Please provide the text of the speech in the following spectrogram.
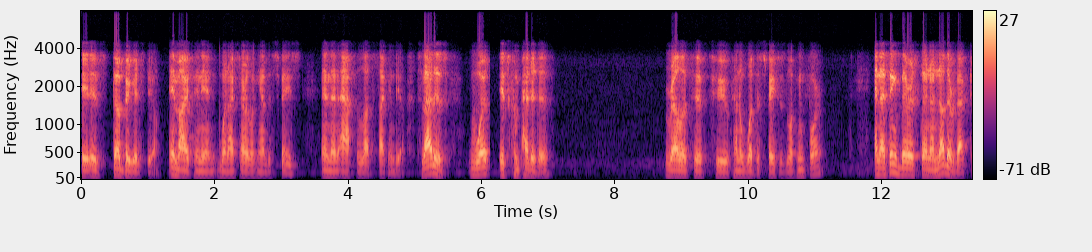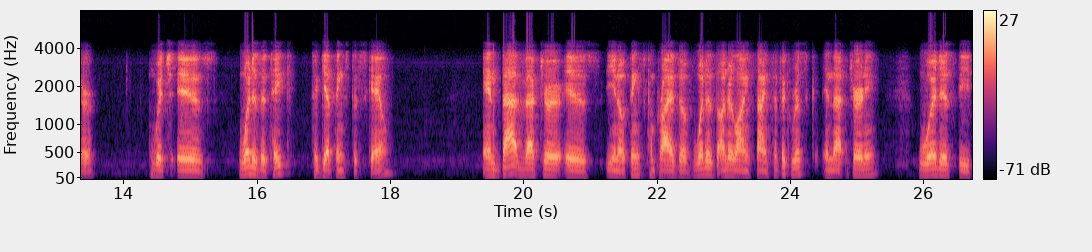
It is the biggest deal, in my opinion, when I started looking at this space. And then after left second deal. So that is what is competitive relative to kind of what the space is looking for. And I think there's then another vector which is what does it take to get things to scale? And that vector is, you know, things comprised of what is the underlying scientific risk in that journey? What is the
